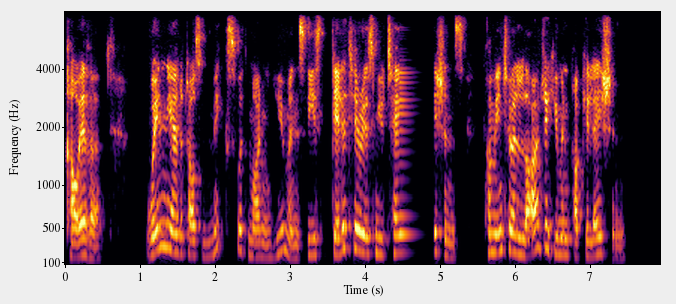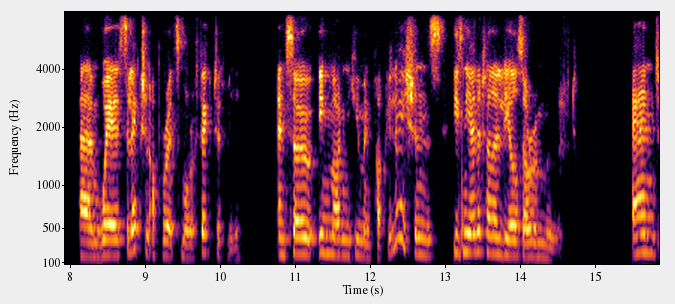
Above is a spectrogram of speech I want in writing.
However, when Neanderthals mix with modern humans, these deleterious mutations come into a larger human population um, where selection operates more effectively. And so in modern human populations, these Neanderthal alleles are removed. And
